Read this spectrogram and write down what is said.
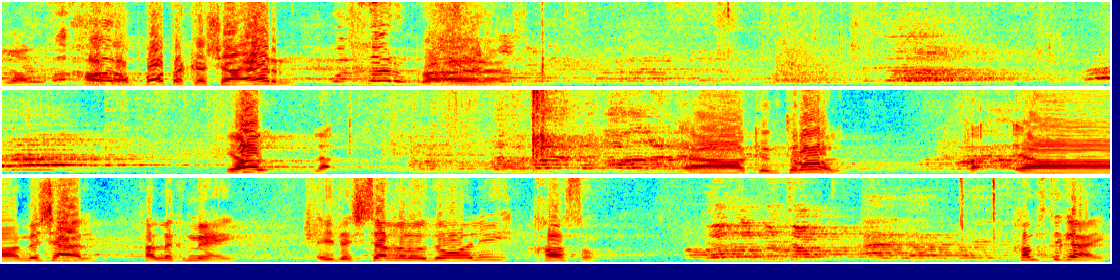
يلا. هظبطك يا شاعرنا. وخروا روح هنا. يلا. لا. يا كنترول. يا مشعل خليك معي. إذا اشتغلوا دولي خصم خمس دقائق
